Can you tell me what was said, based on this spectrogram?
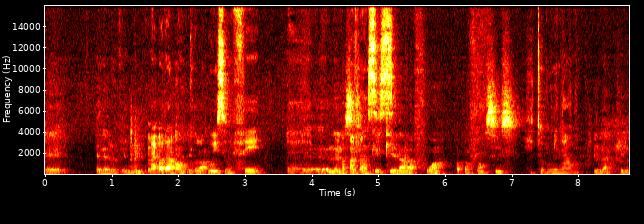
My other uncle who is in faith L'un de ses oncles qui est dans la foi, Papa Francis. He took me now. Il a pris.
